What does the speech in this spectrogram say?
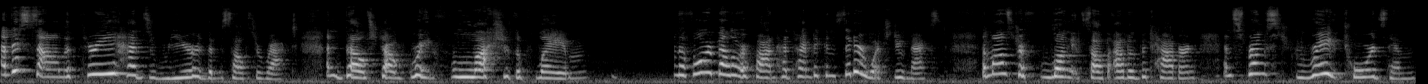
At this sound, the three heads reared themselves erect and belched out great flashes of flame. Before Bellerophon had time to consider what to do next, the monster flung itself out of the cavern and sprang straight towards him,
